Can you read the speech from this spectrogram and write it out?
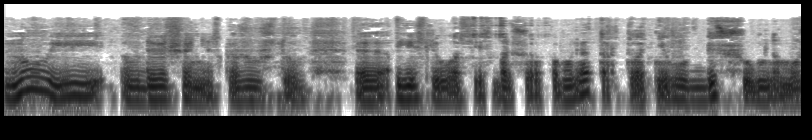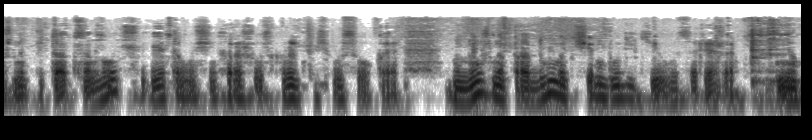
Ну и в довершение скажу, что э, если у вас есть большой аккумулятор, то от него бесшумно можно питаться ночью, и это очень хорошо, скрытность высокая. Но нужно продумать, чем будете его заряжать днем.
